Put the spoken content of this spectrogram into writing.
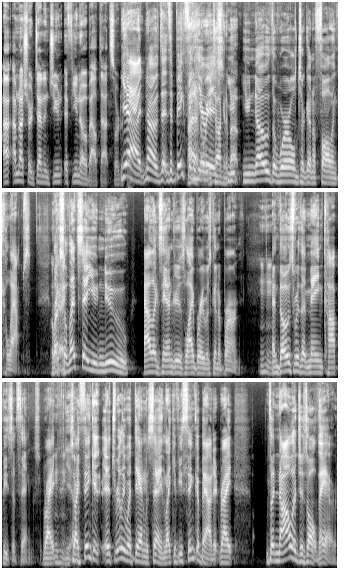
I, am not sure, Dennin, you, if you know about that sort of yeah, thing. no, the, the big thing here is you, you, know the worlds are going to fall and collapse. Okay. Like, so let's say you knew Alexandria's library was going to burn. Mm-hmm. And those were the main copies of things, right? Mm-hmm. Yeah. So I think it, it's really what Dan was saying. Like, if you think about it, right, the knowledge is all there,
